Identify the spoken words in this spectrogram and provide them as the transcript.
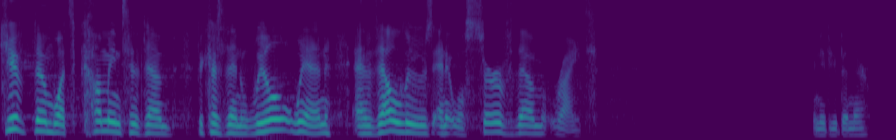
Give them what's coming to them because then we'll win and they'll lose and it will serve them right. Any of you been there?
